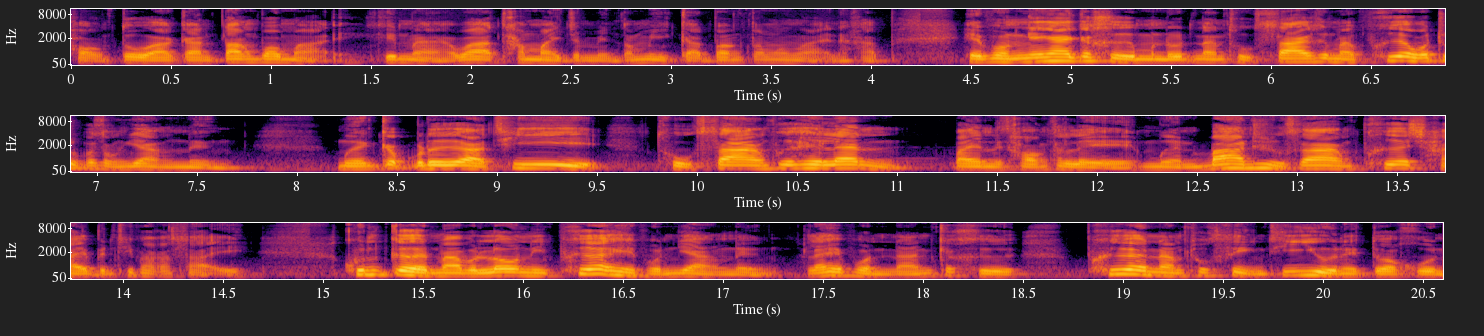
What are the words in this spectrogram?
ของตัวการตั้งเป้าหมายขึ้นมาว่าทำไมจำเป็นต้องมีการตั้งตั้งเป้าหมายนะครับ เหตุผลง่ายๆ ก็คือมนุษย์นั้นถูกสร้างขึ้นมาเพื่อวัตถุประสงค์อย่างหนึ่ง เหมือนกับเรือที่ถูกสร้างเพื่อให้แล่นไปในท้องทะเล เหมือนบ้านที่ถูกสร้างเพื่อใช้เป็นที่พักอาศัย คุณเกิดมาบนโลกนี้เพื่อเหตุผลอย่างหนึ่ง และเหตุผลนั้นก็คือ เพื่อนำทุกสิ่งที่อยู่ในตัวคุณ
